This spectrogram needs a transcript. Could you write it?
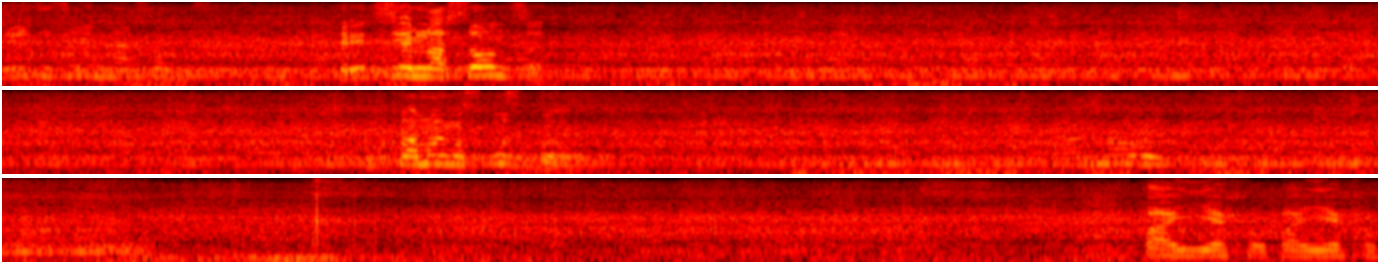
37 на солнце. 37 на солнце. Тут, по-моему, спуск был. Поехал, поехал.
